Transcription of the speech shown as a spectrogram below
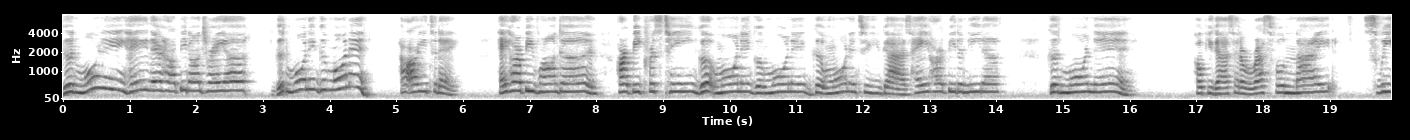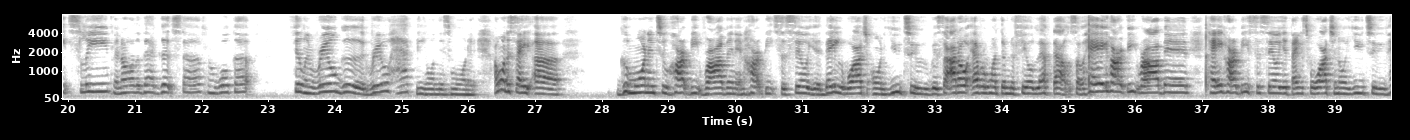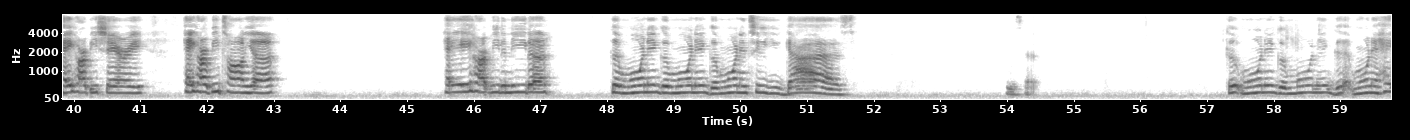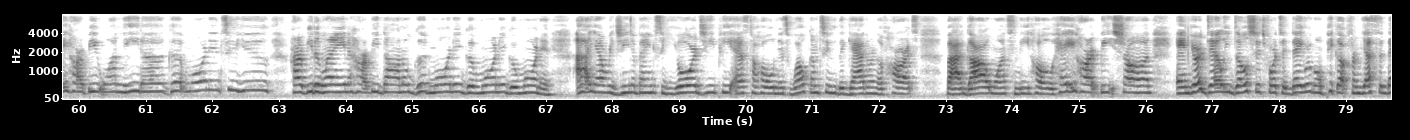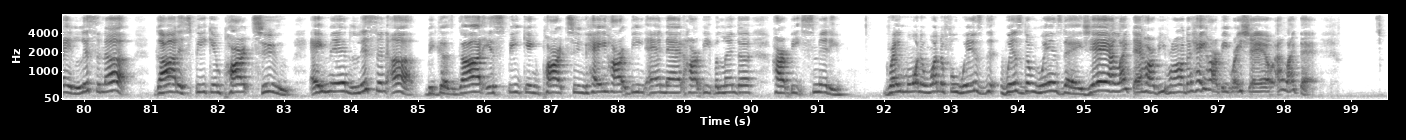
Good morning. Hey there, Heartbeat Andrea. Good morning. Good morning. How are you today? Hey, Heartbeat Rhonda and Heartbeat Christine. Good morning. Good morning. Good morning to you guys. Hey, Heartbeat Anita. Good morning. Hope you guys had a restful night, sweet sleep, and all of that good stuff, and woke up feeling real good, real happy on this morning. I want to say, uh, good morning to Heartbeat Robin and Heartbeat Cecilia. They watch on YouTube, so I don't ever want them to feel left out. So, hey, Heartbeat Robin. Hey, Heartbeat Cecilia. Thanks for watching on YouTube. Hey, Heartbeat Sherry. Hey, Heartbeat Tanya. Hey, Heartbeat Anita. Good morning, good morning, good morning to you guys. Who is that? Good morning, good morning, good morning. Hey, Heartbeat Juanita, good morning to you. Heartbeat Elaine and Heartbeat Donald, good morning, good morning, good morning. I am Regina Banks, your GPS to wholeness. Welcome to the Gathering of Hearts by God Wants Me Whole. Hey, Heartbeat Sean, and your daily dosage for today, we're going to pick up from yesterday. Listen up. God is speaking part two. Amen. Listen up because God is speaking part two. Hey, Heartbeat Annette, Heartbeat Belinda, Heartbeat Smitty. Great morning, wonderful wisdom Wednesdays. Yeah, I like that, Heartbeat Rhonda. Hey, Heartbeat Rachel. I like that.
